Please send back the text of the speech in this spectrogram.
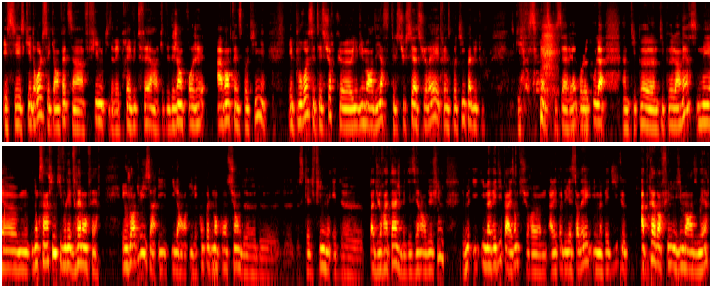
Et ce qui est drôle, c'est qu'en fait, c'est un film qu'ils avaient prévu de faire, qui était déjà en projet avant Trainspotting. Et pour eux, c'était sûr qu'une vie mordière, c'était le succès assuré et Trainspotting, pas du tout. Ce qui, s'est avéré pour le coup là un petit peu, un petit peu l'inverse. Mais euh, donc c'est un film qu'il voulait vraiment faire. Et aujourd'hui, il, est complètement conscient de, de, ce qu'est le film et de pas du ratage, mais des erreurs du film. Il, m'avait dit par exemple sur euh, à l'époque de Yesterday, il m'avait dit que après avoir fait une vie more ordinaire,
